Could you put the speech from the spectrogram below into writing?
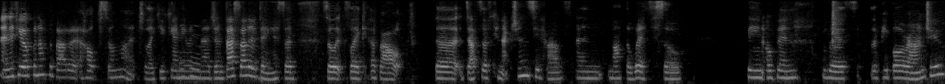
And if you open up about it, it helps so much. Like you can't mm-hmm. even imagine. That's the other thing I said. So it's like about the depth of connections you have and not the width. So being open with the people around you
